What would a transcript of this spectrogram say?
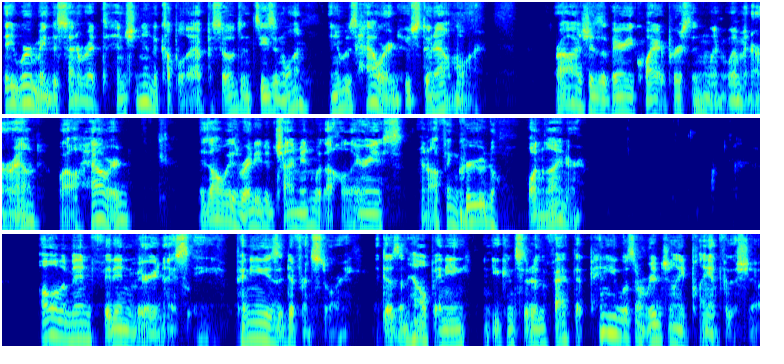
They were made the center of attention in a couple of episodes in season one, and it was Howard who stood out more. Raj is a very quiet person when women are around, while Howard is always ready to chime in with a hilarious and often crude one liner. All the men fit in very nicely. Penny is a different story. It doesn't help any when you consider the fact that Penny wasn't originally planned for the show.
